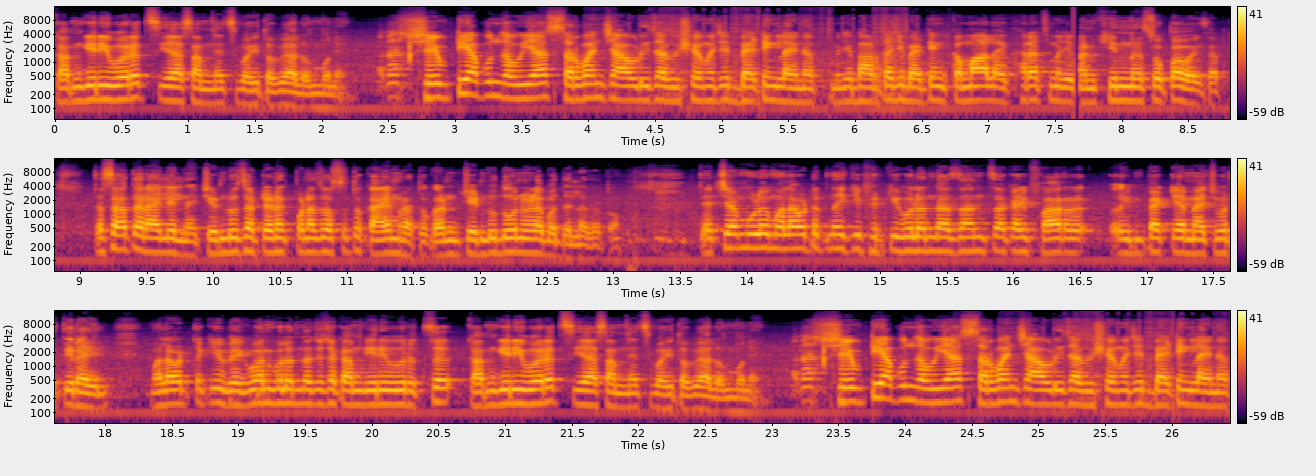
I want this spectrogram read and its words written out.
कामगिरीवरच या सामन्याचं भवितव्य अवलंबून आहे. आता शेवटी आपण जाऊया सर्वांच्या आवडीचा विषय म्हणजे बॅटिंग लाईनअप म्हणजे भारताची बॅटिंग कमाल आहे खरंच म्हणजे आणखीन सोपा व्हायचा. तसं आता राहिलेलं नाही. चेंडूचा टणकपणा जो असतो तो कायम राहतो कारण चेंडू दोन वेळा बदलला जातो. त्याच्यामुळं मला वाटत नाही की फिरकी गोलंदाजांचा काही फार इम्पॅक्ट या मॅचवरती राहील. मला वाटतं की वेगवान गोलंदाजाच्या कामगिरीवरच कामगिरीवरच या सामन्याचं भवितव्य अवलंबून आहे. आता शेवटी आपण जाऊया सर्वांच्या आवडीचा विषय म्हणजे बॅटिंग लाईनअप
